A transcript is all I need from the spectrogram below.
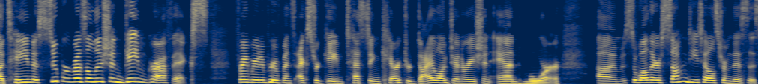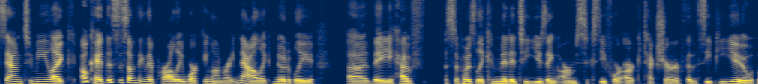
attain super resolution game graphics, frame rate improvements, extra game testing, character dialogue generation, and more. Um, so while there are some details from this that sound to me like, okay, this is something they're probably working on right now, like notably, uh, they have supposedly committed to using ARM64 architecture for the CPU.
